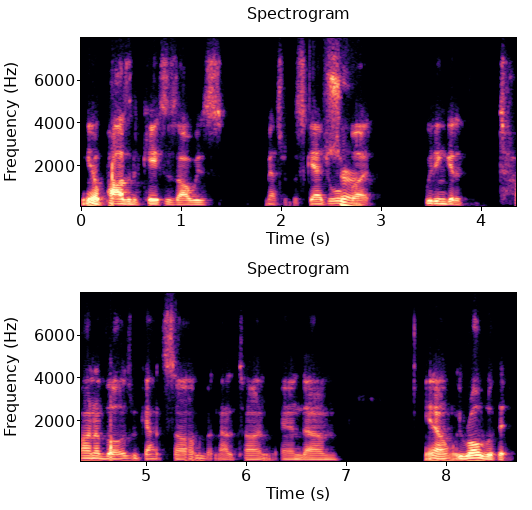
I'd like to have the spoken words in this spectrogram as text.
You know, positive cases always mess with the schedule, sure. but we didn't get a ton of those. We got some, but not a ton, and um, you know, we rolled with it.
